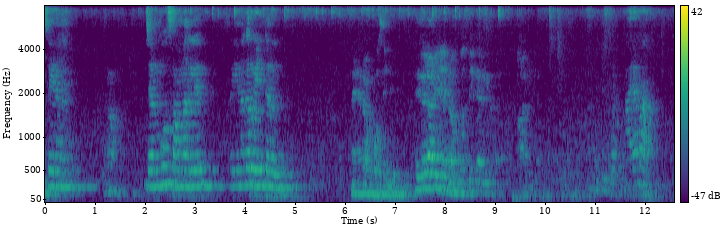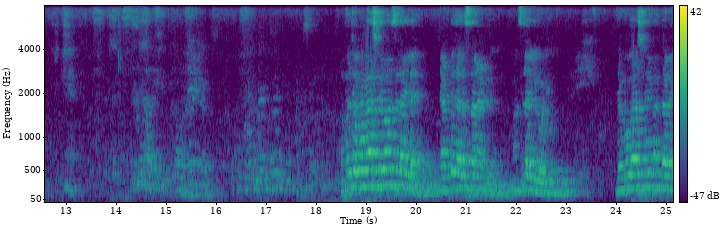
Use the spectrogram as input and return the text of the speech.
ശ്രീനഗർ. ജമ്മു സമ്മറിൽ ശ്രീനഗർ വിന്ററിൽ നേരെ ഓപ്പോസിറ്റ് ഇതിലറിയുന്നുണ്ടോ അരമാർ അപ്പൊ ജമ്മു കാശ്മീർ മനസ്സിലായില്ലേ? രണ്ട് തലസ്ഥാനമുണ്ട്. മനസ്സിലാക്കിക്കോളി ജമ്മു കാശ്മീർ എന്താണ്?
